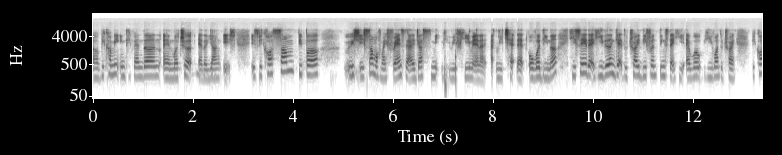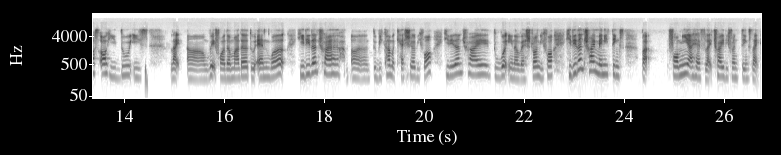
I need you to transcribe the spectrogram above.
uh, becoming independent and mature at a young age. It's because some people which is some of my friends that I just meet with him and I, we chat at over dinner. He said that he didn't get to try different things that he ever he want to try because all he do is like uh, wait for the mother to end work. He didn't try uh, to become a cashier before. He didn't try to work in a restaurant before. He didn't try many things. But for me, I have like tried different things like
